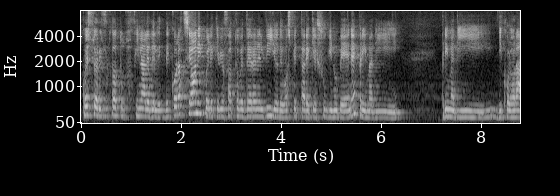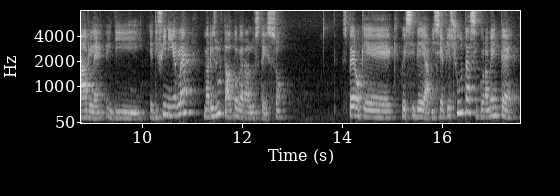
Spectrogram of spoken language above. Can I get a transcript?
questo è il risultato finale delle decorazioni quelle che vi ho fatto vedere nel video devo aspettare che asciughino bene prima di prima di, di colorarle e di, e di, finirle, ma il risultato verrà lo stesso. Spero che, che questa idea vi sia piaciuta, sicuramente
